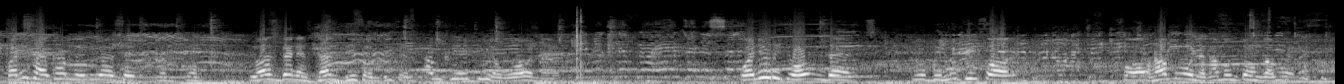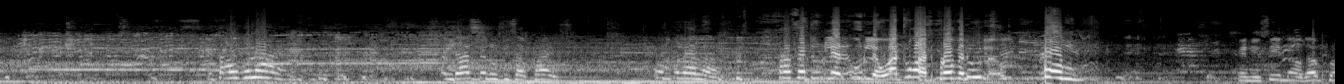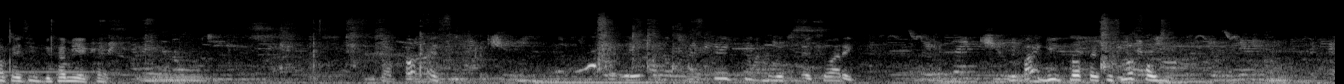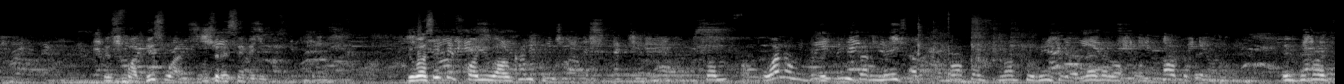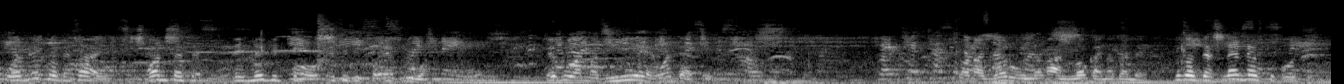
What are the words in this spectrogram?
But if I come and you and say, your husband has done this and this, and I'm creating a war now. When you reach home there, you'll be looking for for Hamuna, Kamuntonga Muna. And the husband will be surprised. Umbulala. Prophet Urle, Urle, what, what? Prophet Urle, boom! And you see now that prophecy is becoming a curse. So prophecy, speak it with the Tuareg. If I give prophecy, it's not for you. It's for this one who's receiving it. Because if it's for you, I'll come to you. So one of the things that makes a prophet not to reach the level of it is because when they prophesy, one person, they make it for, it is for everyone. Everyone must hear what they're saying. So now God will never unlock another level. Because there's levels to go to.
